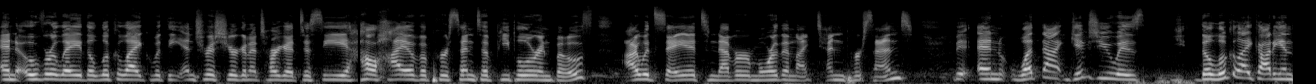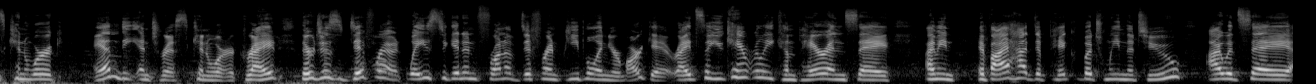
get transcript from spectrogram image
and overlay the lookalike with the interest you're going to target to see how high of a percent of people are in both. I would say it's never more than like 10%. And what that gives you is the lookalike audience can work and the interest can work, right? They're just different ways to get in front of different people in your market, right? So you can't really compare and say, I mean, if I had to pick between the two, I would say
